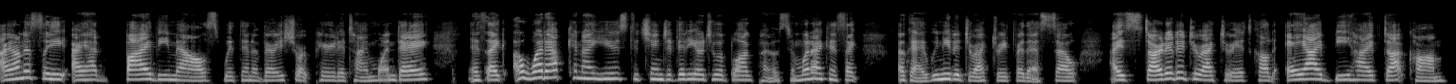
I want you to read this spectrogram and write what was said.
I honestly, I had five emails within a very short period of time one day. it's like, oh, what app can I use to change a video to a blog post? And what I can, it's like, okay, we need a directory for this. So I started a directory. It's called aibeehive.com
